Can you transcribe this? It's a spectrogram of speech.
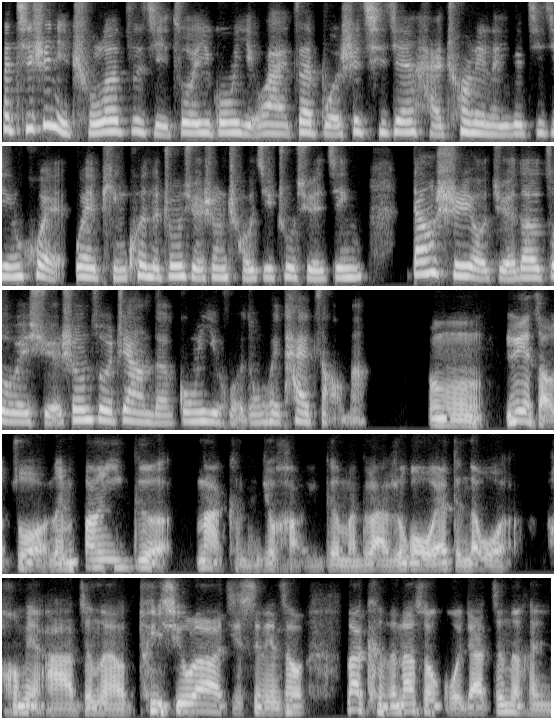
那其实你除了自己做义工以外，在博士期间还创立了一个基金会，为贫困的中学生筹集助学金。当时有觉得作为学生做这样的公益活动会太早吗？嗯，越早做能帮一个，那可能就好一个嘛，对吧？如果我要等到我后面啊，真的退休了几十年之后，那可能那时候国家真的很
